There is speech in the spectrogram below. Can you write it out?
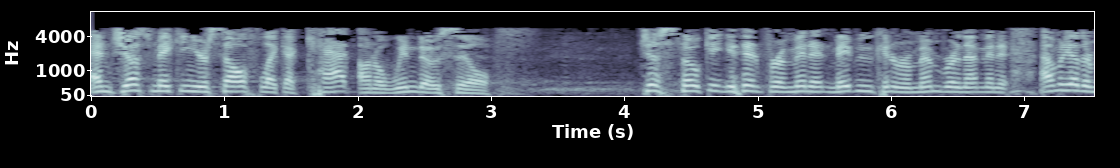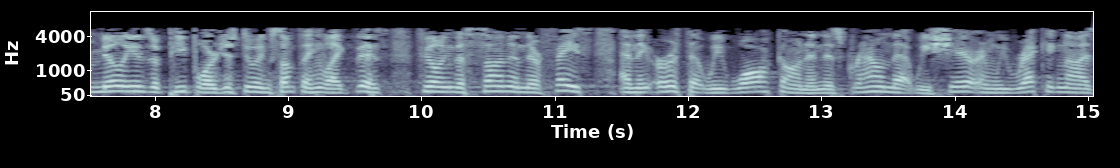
and just making yourself like a cat on a windowsill just soaking it in for a minute. Maybe we can remember in that minute how many other millions of people are just doing something like this, feeling the sun in their face and the earth that we walk on and this ground that we share. And we recognize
